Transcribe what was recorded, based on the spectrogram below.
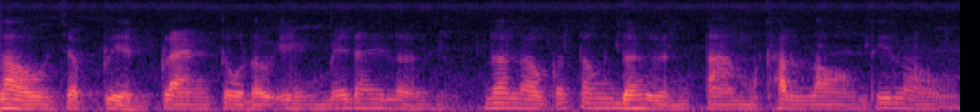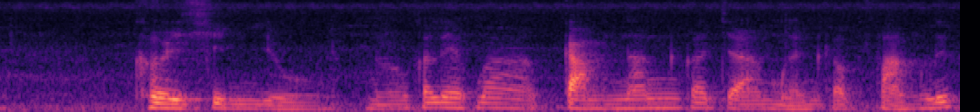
เราจะเปลี่ยนแปลงตัวเราเองไม่ได้เลย แล้วเราก็ต้องเดินตามคันลองที่เราเคยชินอยู่เนาะก็เรียกว่ากรรมนั้นก็จะเหมือนกับฝังลึก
